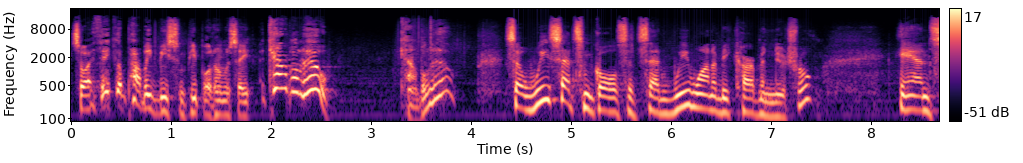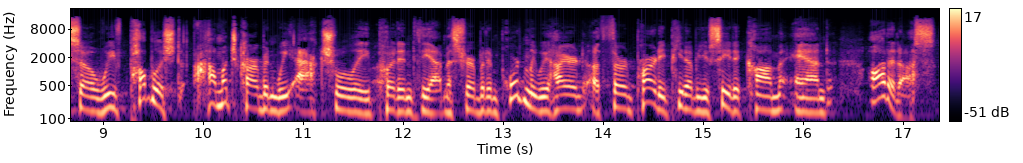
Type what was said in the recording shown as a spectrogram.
So I think there'll probably be some people at home who say, accountable to who? Accountable to who? So we set some goals that said we want to be carbon neutral. And so we've published how much carbon we actually put into the atmosphere. But importantly, we hired a third party, PwC, to come and audit us.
